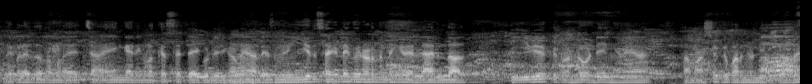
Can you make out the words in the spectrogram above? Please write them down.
അതേപോലെ എന്താ നമ്മളെ ചായയും കാര്യങ്ങളൊക്കെ സെറ്റ് ആയിക്കൊണ്ടിരിക്കുകയാണ്. അതേസമയം ഈ ഒരു സൈഡിലേക്ക് വരികയാണെന്നുണ്ടെങ്കിൽ എല്ലാവരും എന്താ ടി വി ഒക്കെ കണ്ടുകൊണ്ട് ഇങ്ങനെ തമാശയൊക്കെ പറഞ്ഞുകൊണ്ടിരിക്കുകയാണ്.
